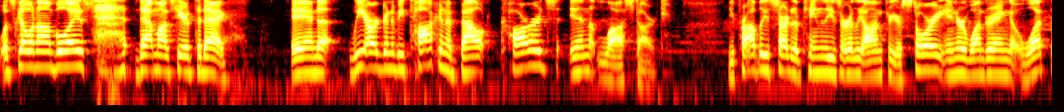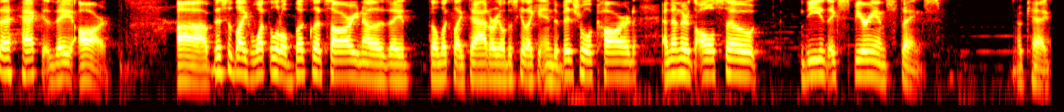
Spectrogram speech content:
What's going on, boys? DatModz here today. And uh, we are going to be talking about cards in Lost Ark. You probably started obtaining these early on through your story, and you're wondering what the heck they are. Uh, this is like what the little booklets are. You know, they they'll look like that, or you'll just get like an individual card. And then there's also these experience things. Okay,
